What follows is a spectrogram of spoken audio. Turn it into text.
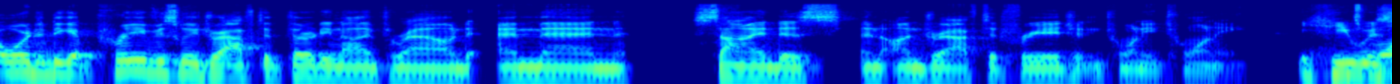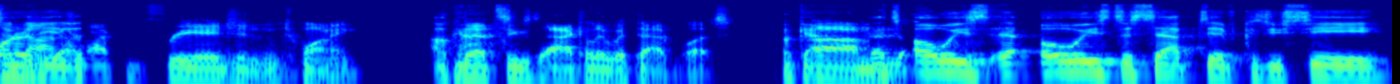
or did he get previously drafted 39th round and then signed as an undrafted free agent in 2020? He it's was an undrafted free agent in 20. Okay. That's exactly what that was. Okay. Um, That's always always deceptive because you see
